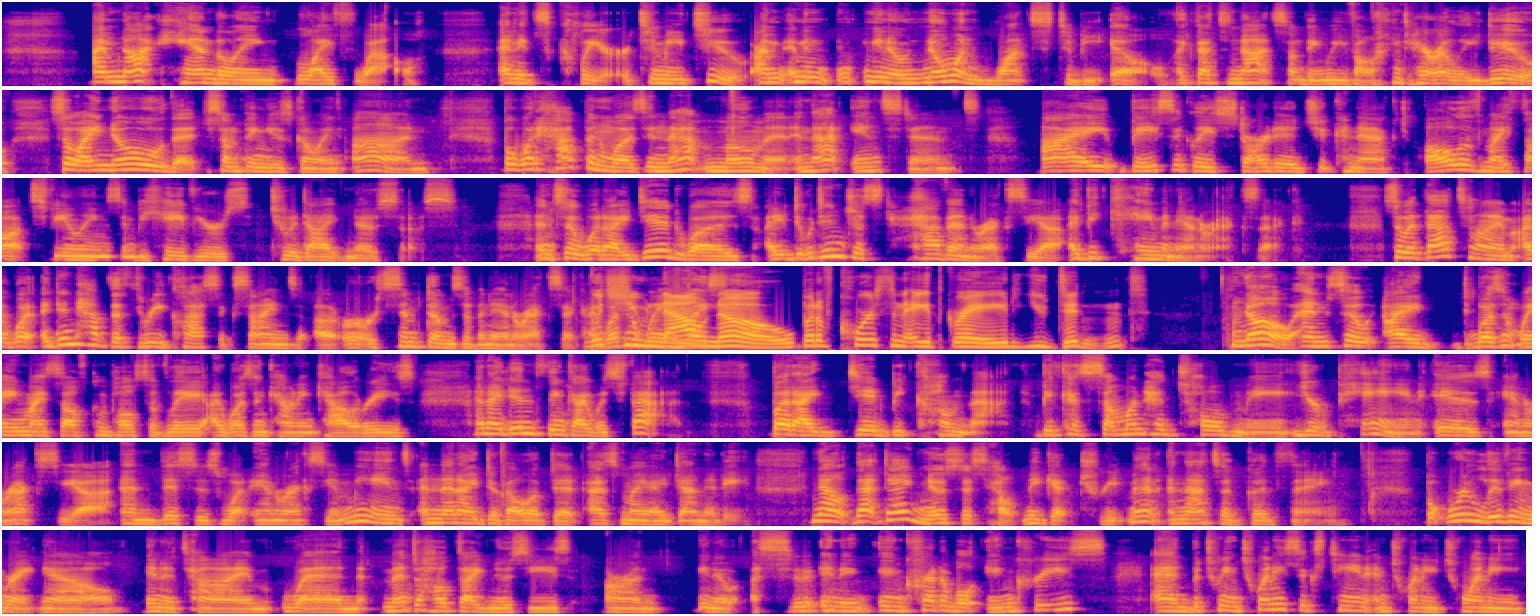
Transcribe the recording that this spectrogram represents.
I'm not handling life well. And it's clear to me too. I'm, I mean, you know, no one wants to be ill. Like that's not something we voluntarily do. So I know that something is going on. But what happened was in that moment, in that instance, I basically started to connect all of my thoughts, feelings, and behaviors to a diagnosis. And so what I did was I didn't just have anorexia, I became an anorexic. So at that time, I w- I didn't have the three classic signs uh, or, or symptoms of an anorexic. Which you now myself- know, but of course in eighth grade you didn't. No. And so I wasn't weighing myself compulsively. I wasn't counting calories. And I didn't think I was fat. But I did become that because someone had told me your pain is anorexia and this is what anorexia means. And then I developed it as my identity. Now, that diagnosis helped me get treatment, and that's a good thing. But we're living right now in a time when mental health diagnoses are on, you know, a an incredible increase. And between 2016 and 2020,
